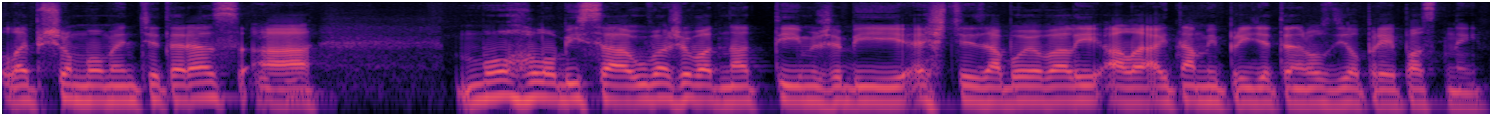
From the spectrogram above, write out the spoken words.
lepšom momente teraz a uh-huh mohlo by sa uvažovať nad tým, že by ešte zabojovali, ale aj tam mi príde ten rozdiel priepastný.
